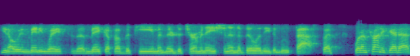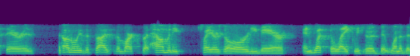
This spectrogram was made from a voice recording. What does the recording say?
you know, in many ways to the makeup of the team and their determination and ability to move fast. But what I'm trying to get at there is not only the size of the market, but how many players are already there and what's the likelihood that one of the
